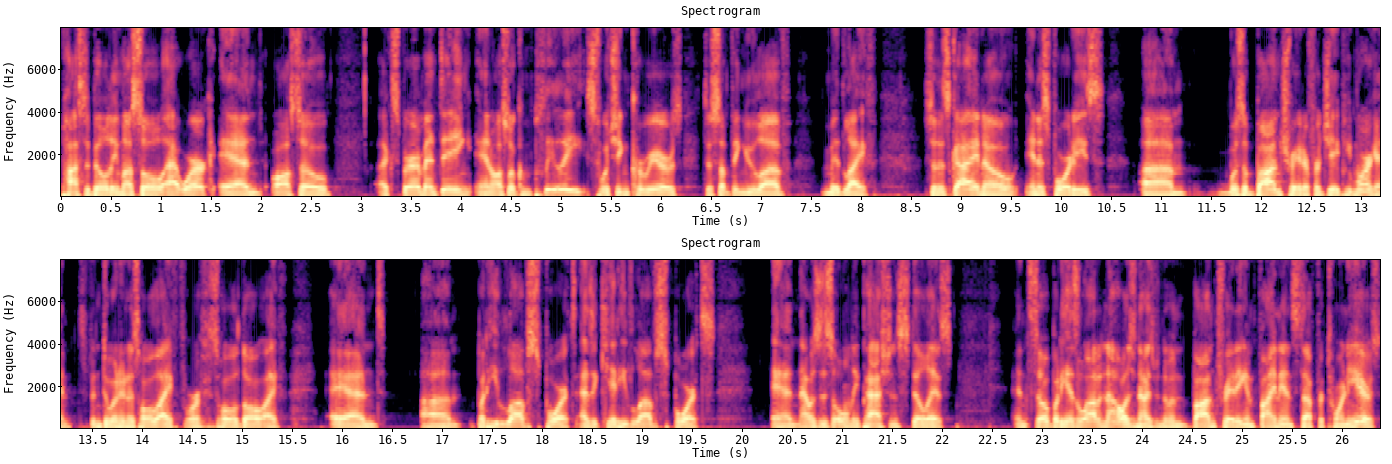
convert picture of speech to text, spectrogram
possibility muscle at work and also experimenting and also completely switching careers to something you love midlife. So this guy I know in his 40s um, was a bond trader for J.P. Morgan. He's been doing it his whole life or his whole adult life, and um, but he loves sports. As a kid, he loved sports, and that was his only passion. Still is. And so, but he has a lot of knowledge now. He's been doing bond trading and finance stuff for 20 years.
